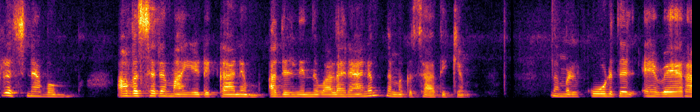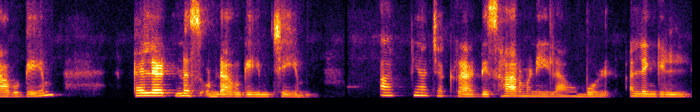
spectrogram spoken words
പ്രശ്നവും അവസരമായി എടുക്കാനും അതിൽ നിന്ന് വളരാനും നമുക്ക് സാധിക്കും. നമ്മൾ കൂടുതൽ അവെയർ ആവുകയും അലേർട്ട്നെസ് ഉണ്ടാവുകയും ചെയ്യും. ആജ്ഞാചക്ര ഡിസ്ഹാർമണിയിലാവുമ്പോൾ അല്ലെങ്കിൽ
